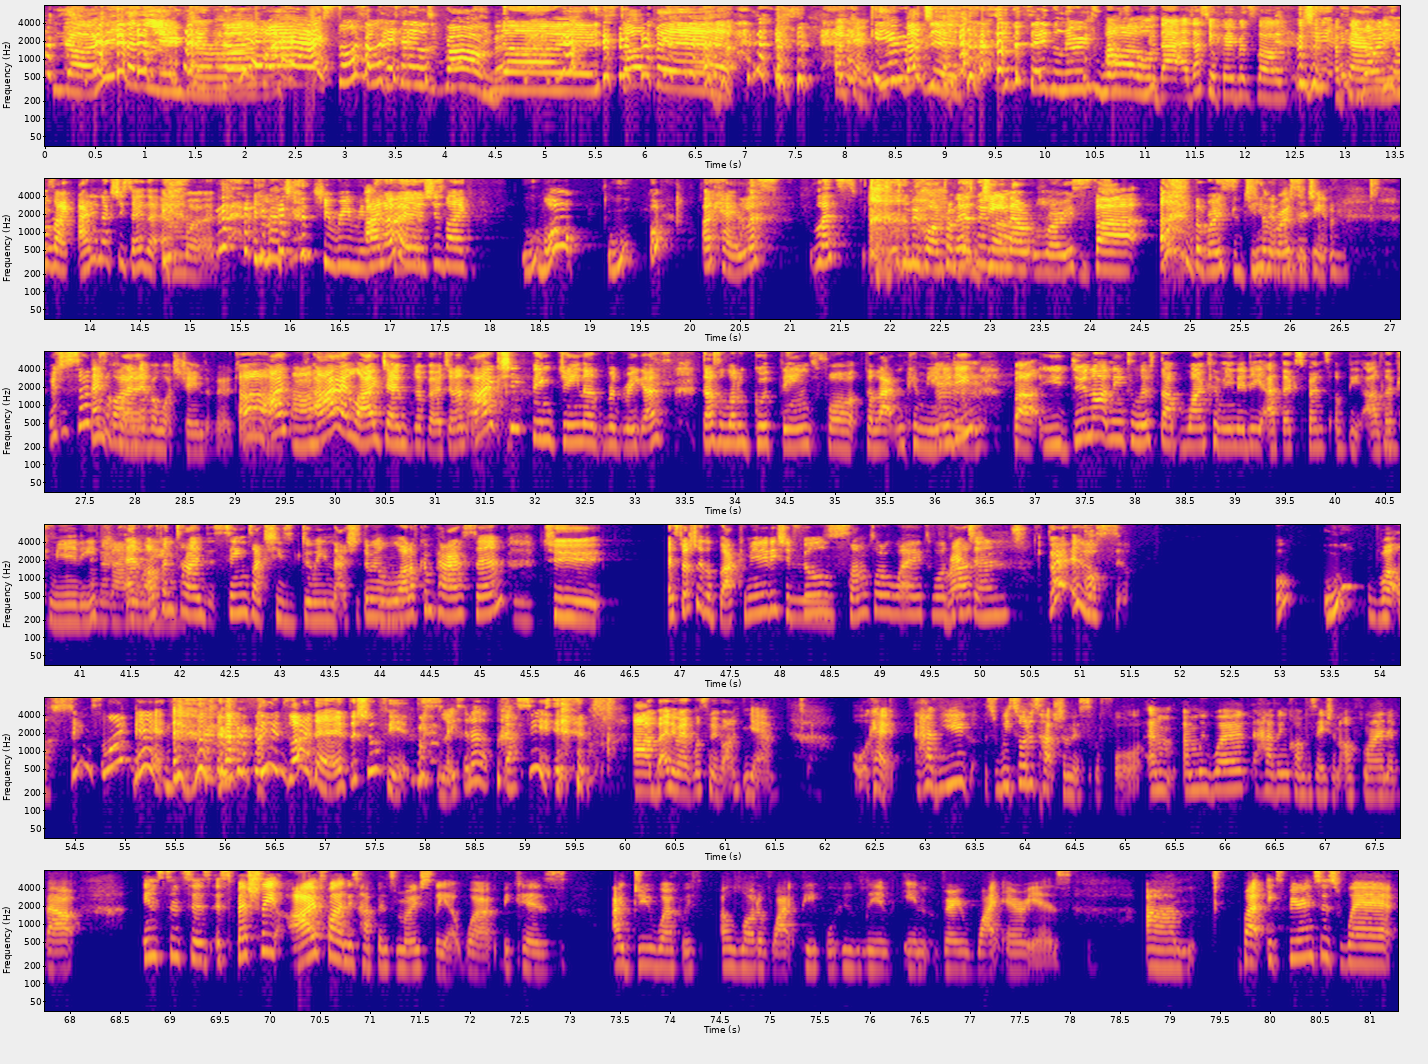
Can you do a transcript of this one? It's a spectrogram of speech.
No, he said the No way. I saw someone that said it was wrong. No, stop it. Okay. Can you imagine even saying the lyrics After all wrong? that, that's your favorite song. She, Lauryn Apparently. Hill's like, I didn't actually say the N word. Imagine she remixed. I know. it. She's like. Ooh, oh. Okay, let's let's move on from Let's the Gina roast. But the roast of Gina. the roast of Gina. Which is so Thank God I never watched Jane the Virgin. Uh, I Uh. I like Jane the Virgin, and I actually think Gina Rodriguez does a lot of good things for the Latin community. Mm. But you do not need to lift up one community at the expense of the other community. Exactly. And oftentimes it seems like she's doing that. She's doing a Mm. lot of comparison Mm. to, especially the black community. She Mm. feels some sort of way towards us. That is. Oh, ooh, well, seems like that. seems like that. If the shoe fits. Lace it up. That's it. um, but anyway, let's move on. Yeah. Okay. Have you? We sort of touched on this before, and and we were having conversation offline about instances. Especially, I find this happens mostly at work because I do work with a lot of white people who live in very white areas. Um, but experiences where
